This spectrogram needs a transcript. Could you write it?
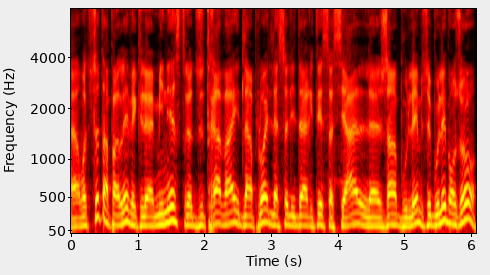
Euh, on va tout de suite en parler avec le ministre du Travail, de l'Emploi et de la Solidarité sociale, Jean Boulet. Monsieur Boulet, bonjour.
